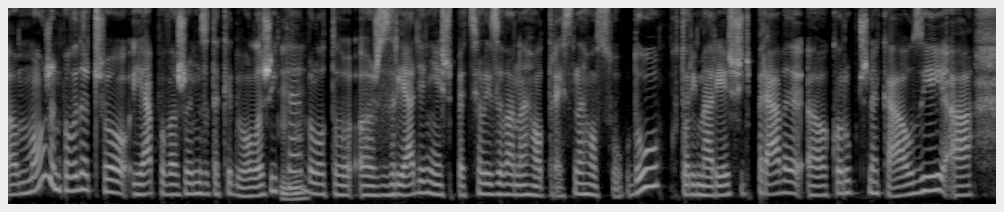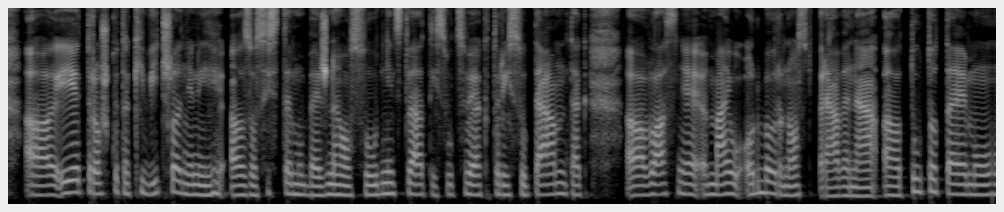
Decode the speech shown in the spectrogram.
Môžem povedať, čo ja považujem za také dôležité. Mm-hmm. Bolo to zriadenie špecializovaného trestného súdu, ktorý má riešiť práve korupčné kauzy a je trošku taký vyčlenený zo systému bežného súdnictva. Tí súdcovia, ktorí sú tam, tak vlastne majú odbornosť práve na túto tému.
